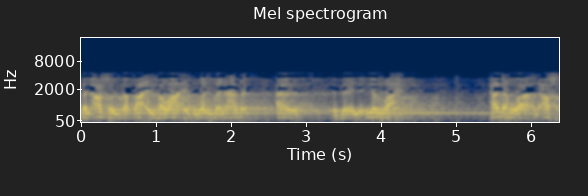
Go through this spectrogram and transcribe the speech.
فالأصل بقاء الفوائد والمنافع آه، للراهن. هذا هو الأصل.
